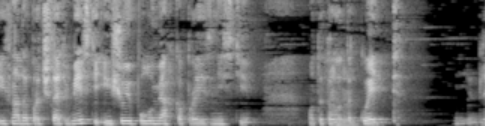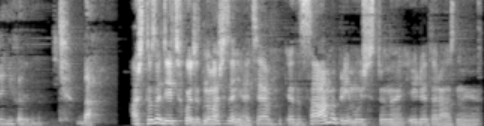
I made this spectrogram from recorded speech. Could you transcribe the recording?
их надо прочитать вместе и еще и полумягко произнести. Вот это угу. вот «куэйт». Для них это... Да. А что за дети входят на ваши занятия? Это самые преимущественно или это разные?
